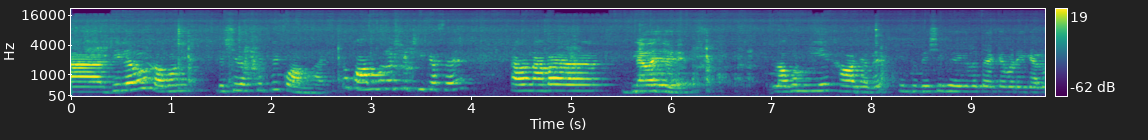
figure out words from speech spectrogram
আর দিলেও লবণ বেশিরভাগ ক্ষেত্রেই কম হয়। তো কম হলে সে ঠিক আছে কারণ আবার দেওয়া যাবে। লবণ নিয়ে খাওয়া যাবে, কিন্তু বেশি হয়ে গেলে তো একেবারেই গেল।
